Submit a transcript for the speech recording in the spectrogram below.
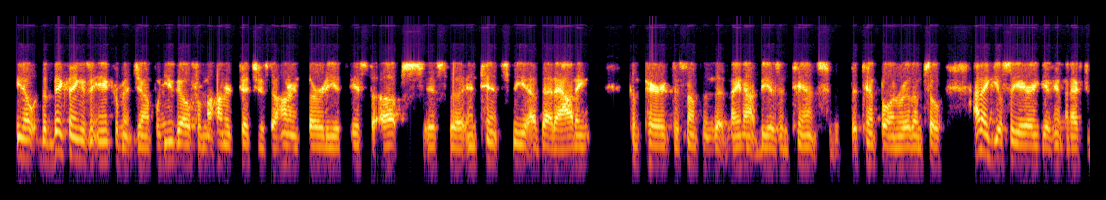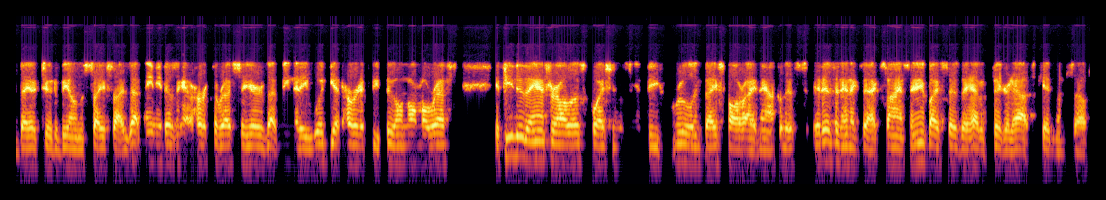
You know, the big thing is an increment jump. When you go from 100 pitches to 130, it, it's the ups, it's the intensity of that outing compared to something that may not be as intense, the tempo and rhythm. So I think you'll see Aaron give him an extra day or two to be on the safe side. Does that mean he doesn't get hurt the rest of the year? Does that mean that he would get hurt if he threw on normal rest? If you knew the answer to all those questions, you'd be ruling baseball right now because it is an inexact science. And anybody says they haven't figured it out, it's kidding themselves.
